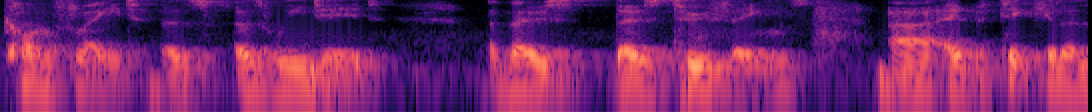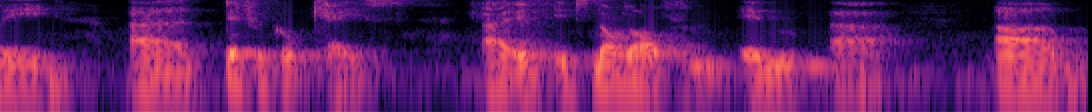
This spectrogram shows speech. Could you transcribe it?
conflate, as, as we did, those, those two things, uh, a particularly uh, difficult case. Uh, it, it's not often in uh, our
